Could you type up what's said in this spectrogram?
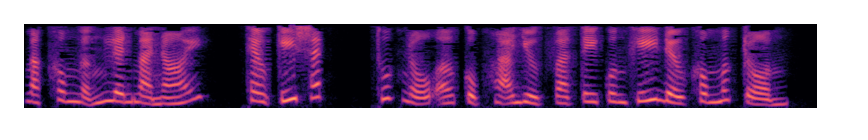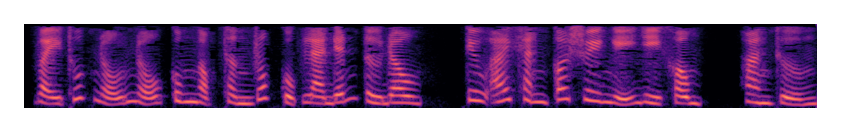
mặt không ngẩng lên mà nói, theo ký sách, thuốc nổ ở cục hỏa dược và ti quân khí đều không mất trộm, vậy thuốc nổ nổ cung Ngọc Thần rốt cuộc là đến từ đâu, tiêu ái khanh có suy nghĩ gì không, Hoàng thượng,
